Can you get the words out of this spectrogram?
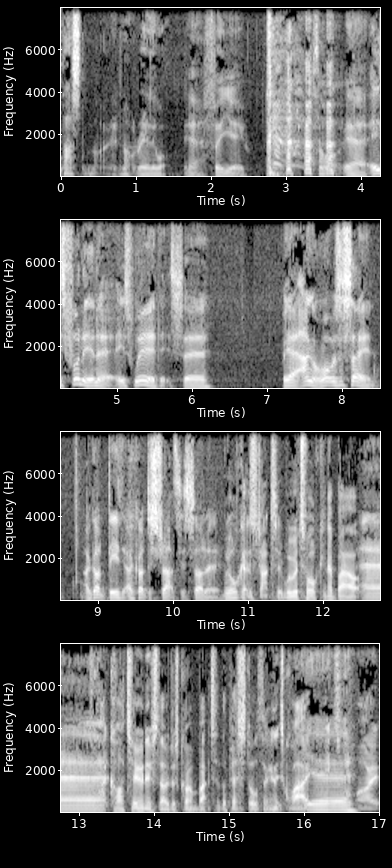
that's not not really what yeah for you It's not what- yeah it's funny isn't it it's weird it's uh but yeah hang on what was I saying I got de- I got distracted sorry We all get distracted. We were talking about uh, like cartoonish, though, just going back to the pistol thing, and it's quite, Yeah. it's quite,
